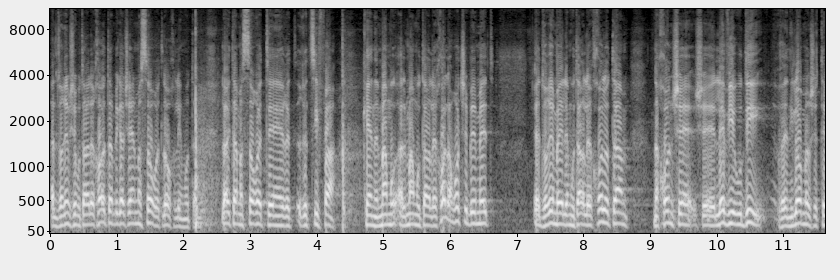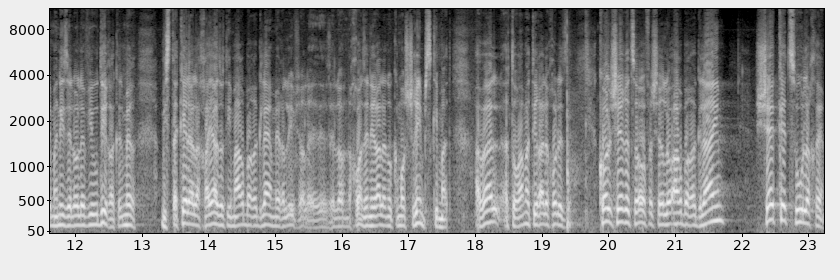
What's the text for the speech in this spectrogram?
על דברים שמותר לאכול אותם בגלל שאין מסורת, לא אוכלים אותם. לא הייתה מסורת רציפה, כן, על מה, מותר לאכול, למרות שבאמת הדברים האלה מותר לאכול אותם. נכון ש, שלב יהודי, ואני לא אומר שתימני זה לא לב יהודי, רק אני אומר, מסתכל על החיה הזאת עם ארבע רגליים, אומר, לי אפשר, זה לא נכון, זה נראה לנו כמו שרימפס כמעט, אבל התורה מתירה לאכול את זה. כל שרץ העוף אשר לו ארבע רגליים, שקץ הוא לכם.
